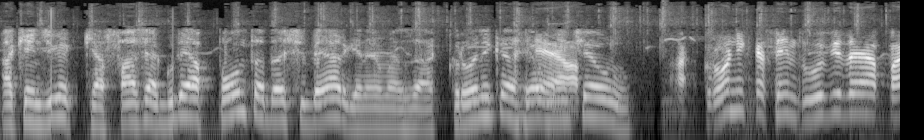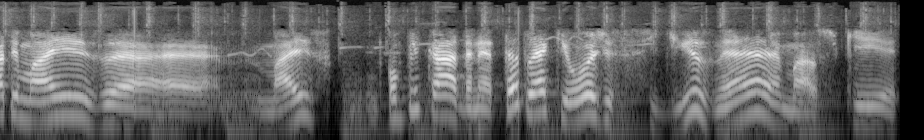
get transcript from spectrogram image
Há quem diga que a fase aguda é a ponta do iceberg, né? Mas a crônica realmente é, a, é o. A crônica, sem dúvida, é a parte mais, é, mais complicada, né? Tanto é que hoje se diz, né, mas que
